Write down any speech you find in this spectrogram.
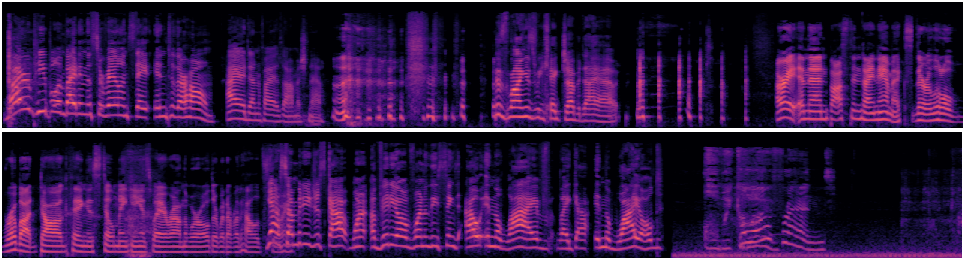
Why are people inviting the surveillance state into their home? I identify as Amish now. as long as we kick Jebediah out. All right, and then Boston Dynamics, their little robot dog thing is still making its way around the world or whatever the hell it's Yeah, doing. somebody just got one a video of one of these things out in the live, like uh, in the wild. Oh my god. Hello, friend.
